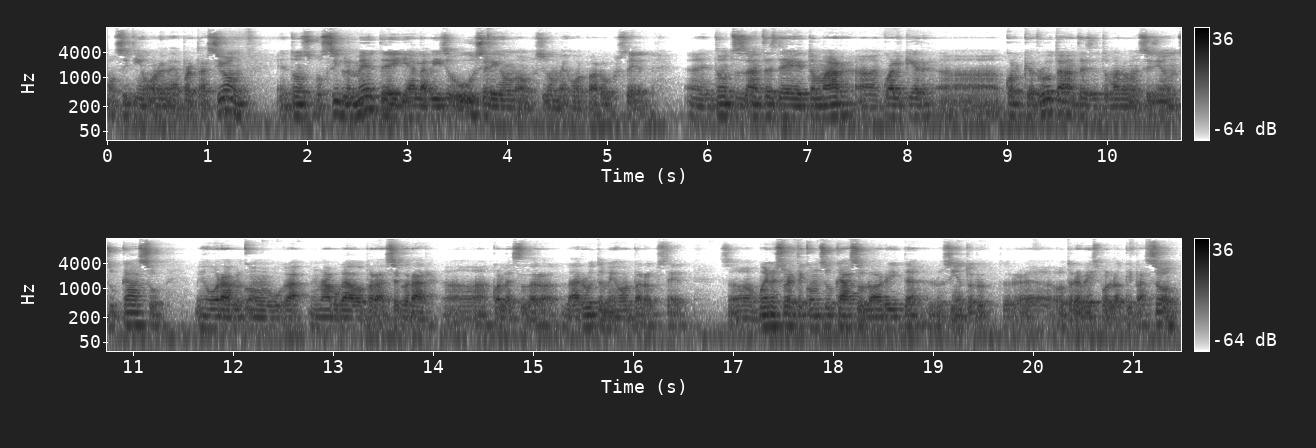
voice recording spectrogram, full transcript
o si tiene orden de deportación, entonces posiblemente ya la visa U sería una opción mejor para usted. Entonces, antes de tomar uh, cualquier, uh, cualquier ruta, antes de tomar una decisión en su caso, mejor hable con un abogado para asegurar uh, cuál es la, ruta mejor para usted. buena suerte con su caso, ahorita. Lo siento otra, vez por lo que pasó.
